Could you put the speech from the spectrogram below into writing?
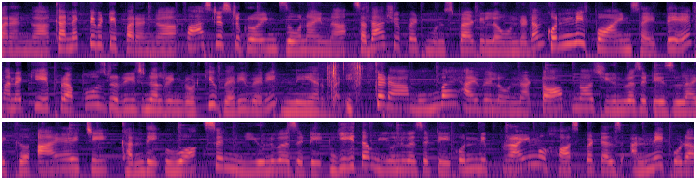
పరంగా కనెక్టివిటీ పరంగా ఫాస్టెస్ట్ గ్రోయింగ్ జోన్ అయిన సదాశివపేట్ మున్సిపాలిటీలో ఉండడం కొన్ని పాయింట్స్ అయితే మనకి ప్రపోజ్డ్ రీజనల్ రింగ్ రోడ్కి వెరీ వెరీ నియర్ బై ఇక్కడ ముంబై హైవేలో ఉన్న top notch universities like IIT Kandi Woxsen university GITAM university కొన్ని ప్రైమ్ హాస్పిటల్స్ అన్ని కూడా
